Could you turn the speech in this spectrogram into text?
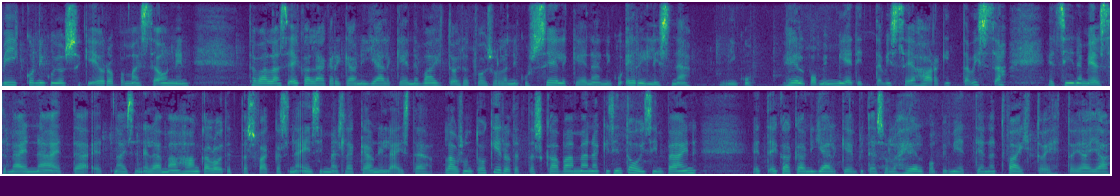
viikko, niin kuin jossakin Euroopan maissa on, niin tavallaan se ekalääkärikäynnin jälkeen ne vaihtoehdot voisi olla niin kuin selkeänä, niin kuin erillisinä niin kuin helpommin mietittävissä ja harkittavissa. Et siinä mielessä mä en näe, että, että naisen elämää hankaloitettaisiin, vaikka siinä ensimmäisellä käynnillä ei sitä lausuntoa kirjoitettaisikaan, vaan mä näkisin toisinpäin, että ekakäynnin jälkeen pitäisi olla helpompi miettiä näitä vaihtoehtoja ja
